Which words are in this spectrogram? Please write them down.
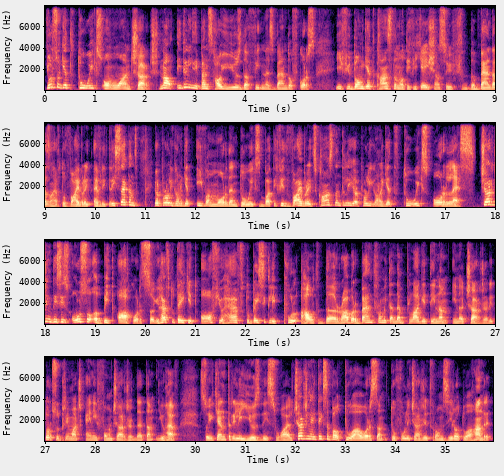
You also get two weeks on one charge. Now, it really depends how you use the fitness band, of course if you don't get constant notifications, if the band doesn't have to vibrate every 3 seconds, you're probably gonna get even more than 2 weeks. But if it vibrates constantly, you're probably gonna get 2 weeks or less. Charging this is also a bit awkward, so you have to take it off, you have to basically pull out the rubber band from it and then plug it in, um, in a charger. It works with pretty much any phone charger that um, you have. So you can't really use this while charging. It takes about 2 hours um, to fully charge it from 0 to 100.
